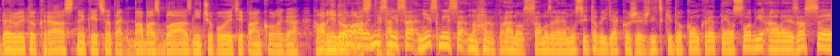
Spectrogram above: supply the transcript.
Veru, je to krásne, keď sa tak baba zblázni, čo poviete, pán kolega. Hlavne do no, vás. ale nesmie teda. sa, nesmie sa, no áno, samozrejme, musí to byť akože vždycky do konkrétnej osoby, ale zase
